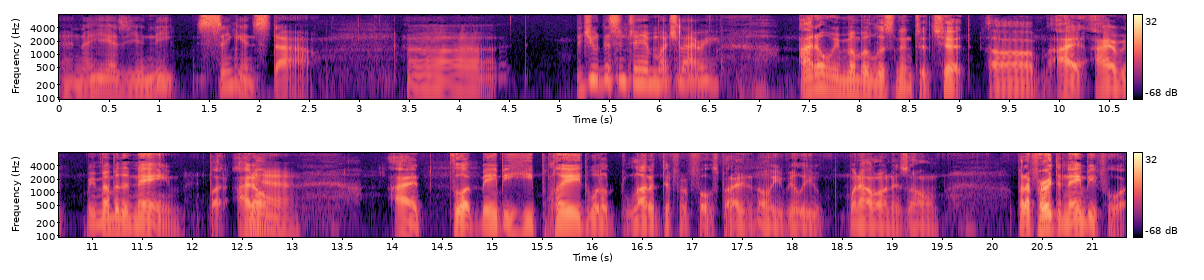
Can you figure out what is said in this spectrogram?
And he has a unique singing style. Uh, did you listen to him much, Larry? I don't remember listening to Chet. Uh, I I remember the name, but I don't. Yeah. I thought maybe he played with a lot of different folks, but I didn't know he really went out on his own. But I've heard the name before.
